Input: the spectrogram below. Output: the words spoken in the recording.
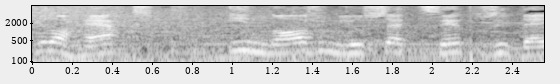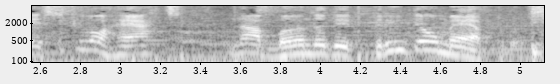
kHz e 9.710 kHz na banda de 31 metros.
